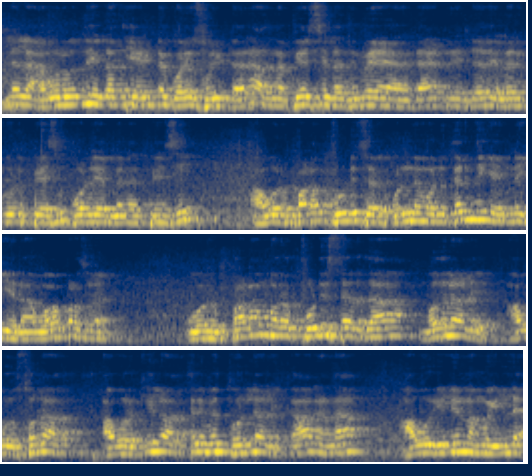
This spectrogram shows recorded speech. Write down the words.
இல்லை இல்லை அவர் வந்து எல்லாத்தையும் என்கிட்ட குறைய சொல்லிட்டாரு. அதை நான் பேசி எல்லாத்தையுமே டேரக்டர் இருந்தார் எல்லாரும் கூப்பிட்டு பேசி போலியோ மேலே பேசி அவர் படம் ப்ரொடியூசர் ஒன்று ஒன்று தெரிஞ்சுங்க இன்றைக்கி நான் ஓப்பனாக சொன்னேன். ஒரு படம் வர ப்ரொடியூசர் தான் முதலாளி. அவர் சொல்கிற அவர் கீழே அத்தனை பேர் தொழிலாளி காரணம்னா அவர் இல்லைன்னு நம்ம இல்லை.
